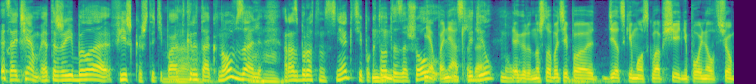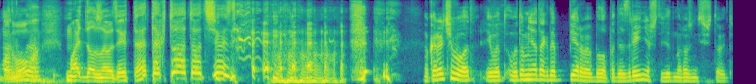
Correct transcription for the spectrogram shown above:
Зачем? Это же и была фишка, что типа Да. открыто окно в зале, разбросан снег, типа кто-то Мгм. зашел, Не, понятно, следил. да. Ну, Я говорю, ну, чтобы, типа, детский мозг вообще не понял, в чем А, ну подвох, да. мать должна сказать, это кто тут все ну, короче, вот. И вот, вот у меня тогда первое было подозрение, что Дед Мороз не существует.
